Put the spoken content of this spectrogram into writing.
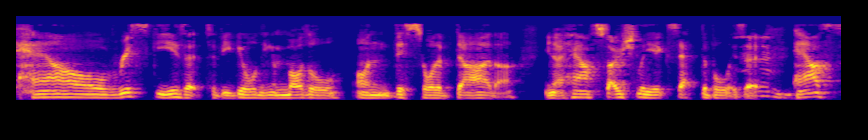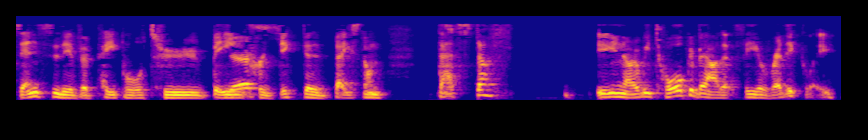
how risky is it to be building a model on this sort of data? You know, how socially acceptable is it? Mm. How sensitive are people to being yes. predicted based on that stuff you know, we talk about it theoretically,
